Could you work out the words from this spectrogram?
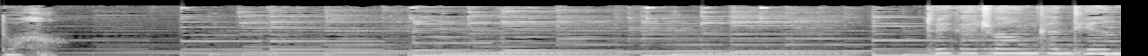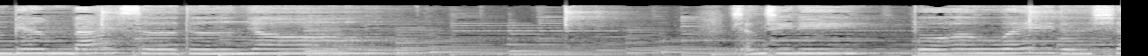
多好！推开窗看天边白色的鸟，想起你薄微的笑，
